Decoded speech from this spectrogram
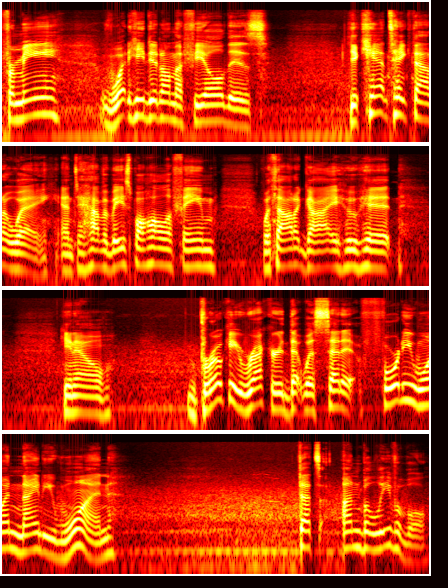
for me, what he did on the field is, you can't take that away. And to have a baseball hall of fame without a guy who hit, you know, broke a record that was set at 41.91. That's unbelievable.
